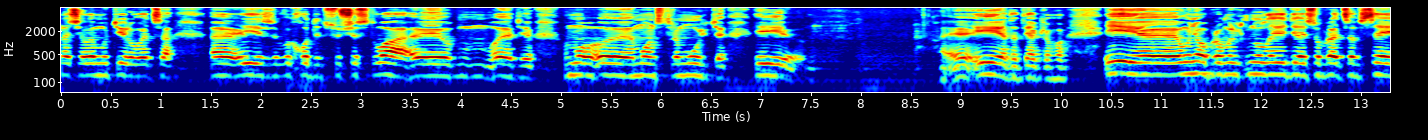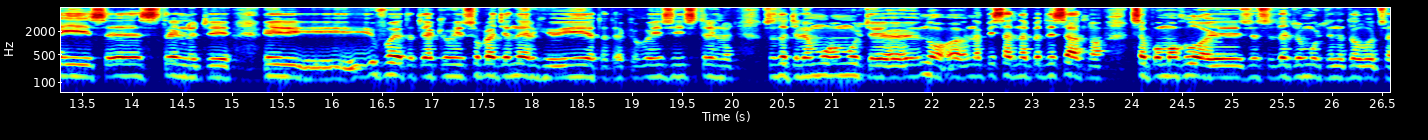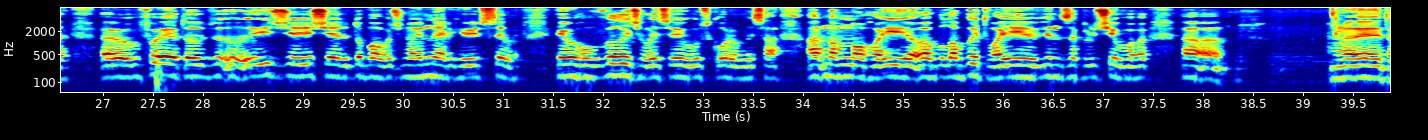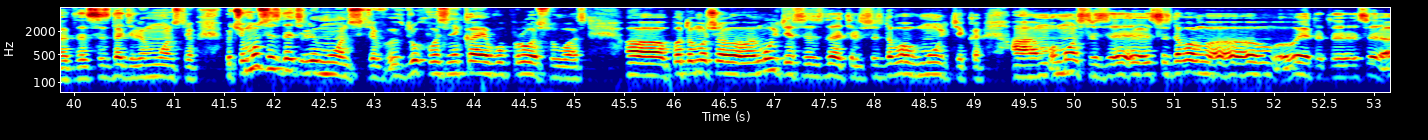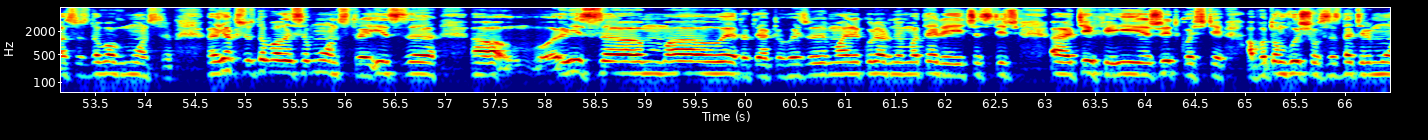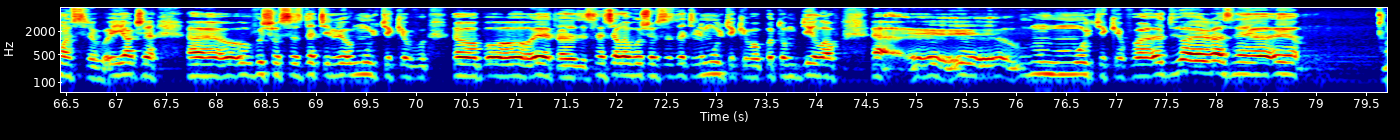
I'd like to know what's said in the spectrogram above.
почали мутуватися, е, і з- виходять существа, е, м- эти, мо- е, монстри мульти, і Е, і этот, як його. І е, у нього промелькнула ідея зібрати це все і с- е, стрільнути і, і, і в этот, як його, і зібрати енергію, і этот, як його, і, і стрільнути создателя му- мульти, е, ну, е, на 50 на 50, но все помогло, і создателю мульти не дало це. Е, В, это, і ще, і ще добавочну енергію і сили. Його увеличилося і ускорилося а, намного, і е, була битва, і він заключив е, е, этот, э, создателем монстров. Почему создатели монстров? И вдруг возникает вопрос у вас. А, потому что мультисоздатель создавал мультика, а м- монстр э, создавав э, этот, э, со- а создавав монстрів. Е, Як создавалися монстри із, е, а, із, е, м, а, этот, як його, із молекулярної матерії, частиць е, тих і жидкості, а потім вийшов создатель монстрів. І як же э, вышел создатель мультиков, э, по- это, сначала вышел создатель мультиков, а потом делал э, э, мультиков. Э, Два разные э,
